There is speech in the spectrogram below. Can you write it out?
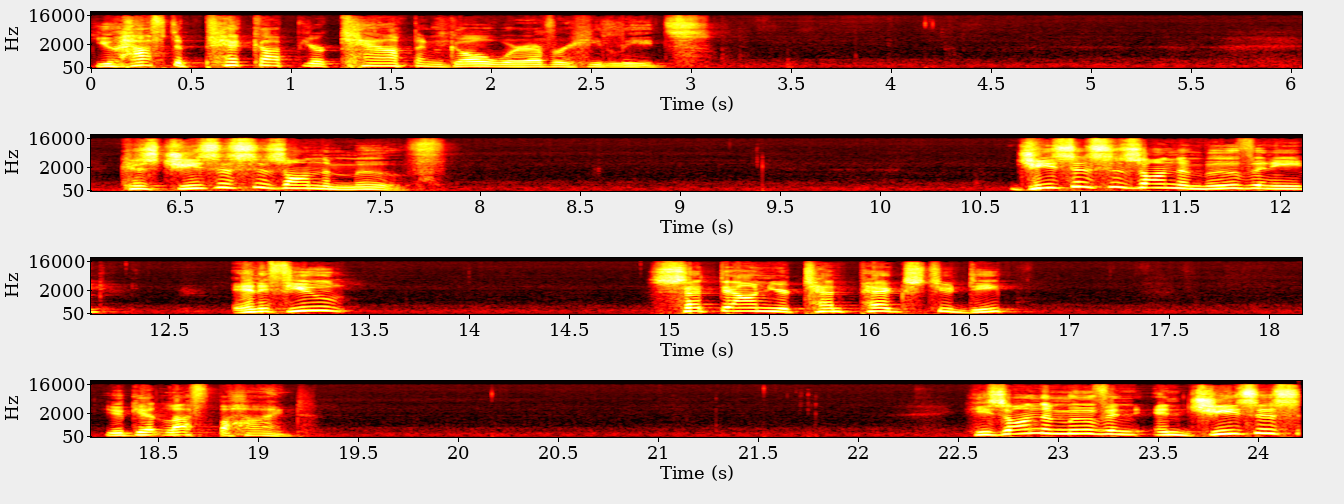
you have to pick up your camp and go wherever he leads. Because Jesus is on the move. Jesus is on the move, and, he, and if you set down your tent pegs too deep, you get left behind. He's on the move, and, and Jesus,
